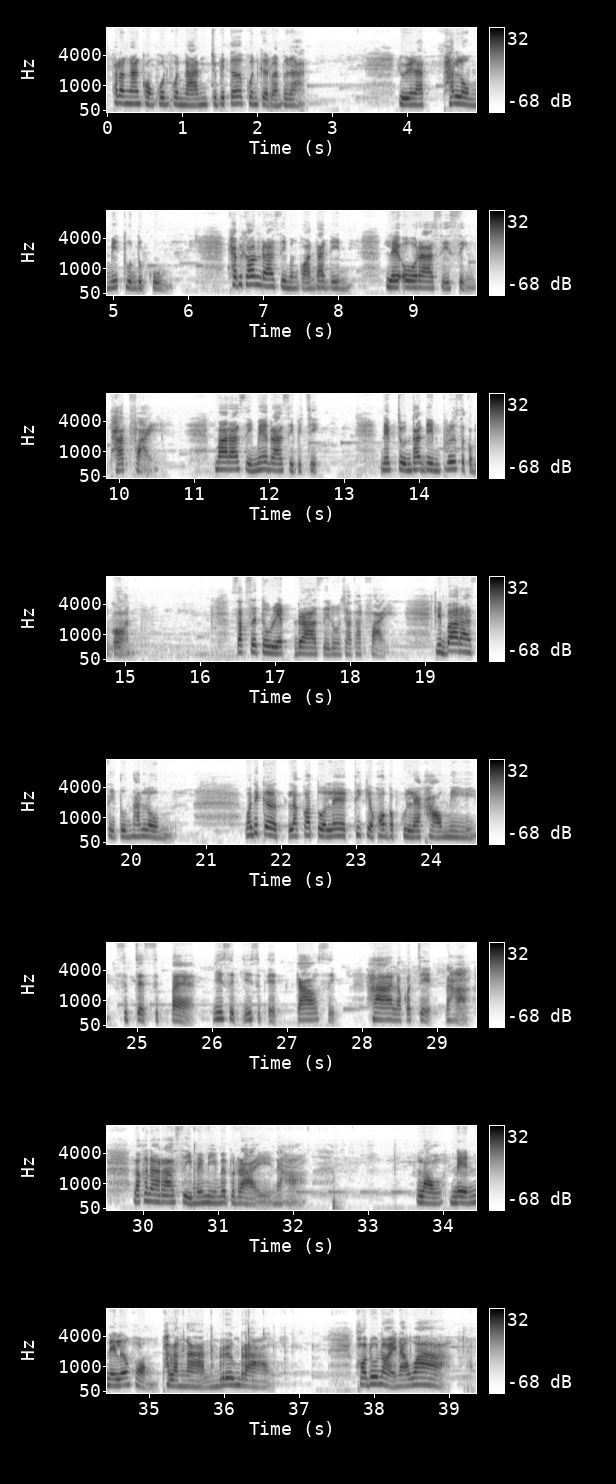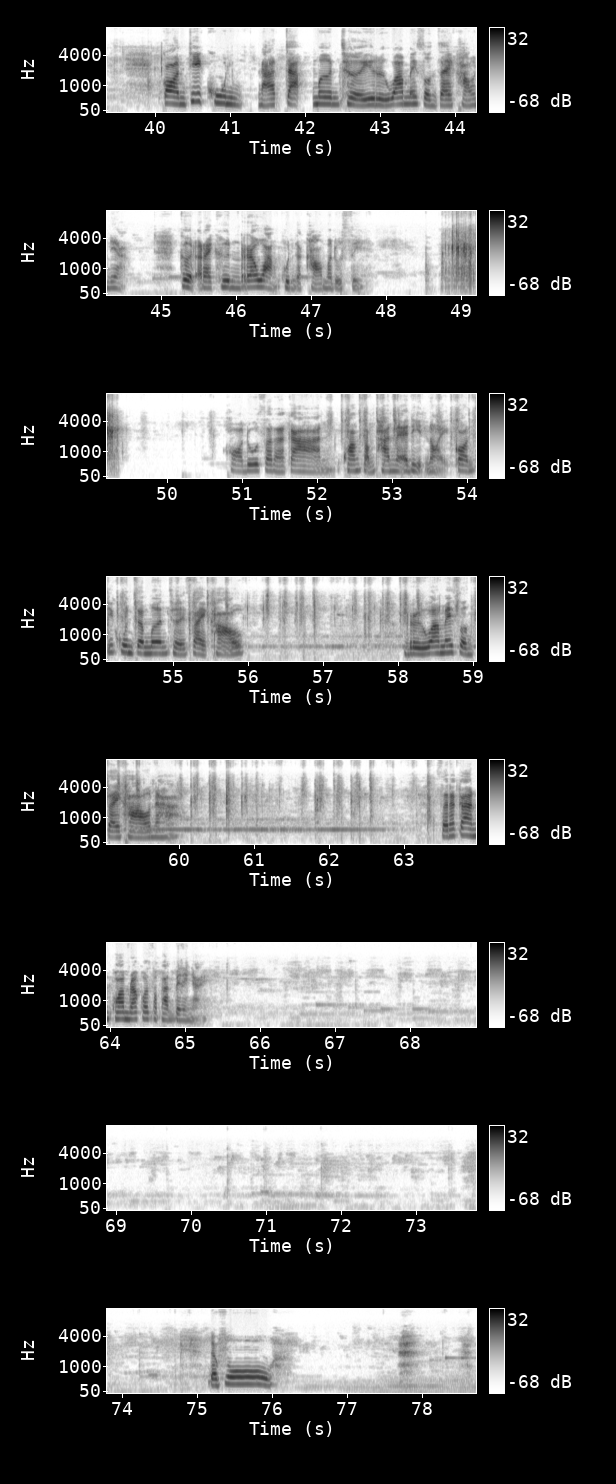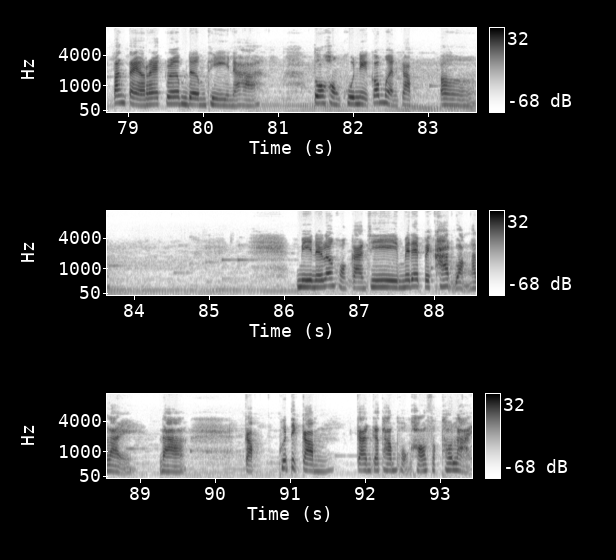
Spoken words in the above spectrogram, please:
พลังงานของคนคนนั้นจูปิเตอร์คนเกิดวันพฤหัสอยู่ในนัดพัดลมมิถุนตุกลุ่ม แคปิคอนราศีมังกรธาตุดิน เลโอราศีสิงห์ธาตุไฟ มาราศีเมษราศีพิจิก เนปจูนธาตุดินพฤษภกรกรซักเซตเรสราศีโดชาธาตุไฟลิบ้าราศีตุลธาตุลม วันที่เกิดแล้วก็ตัวเลขที่เกี่ยวข้องกับคุณและเขามี 17 18 20 21 90 5 แล้วก็ 7 นะคะ ลัคนาราศีไม่มีไม่เป็นไรนะคะ เราเน้นในเรื่องของพลังงานเรื่องราว ขอดูหน่อยนะว่า ก่อนที่คุณนะจะเมินเฉยหรือว่าไม่สนใจเขาเนี่ย เกิดอะไรขึ้นระหว่างคุณกับเขามาดูสิขอดูสถานการณ์ ความสัมพันธ์ในอดีตหน่อย ก่อนที่คุณจะเมินเฉยใส่เขา หรือว่าไม่สนใจเขานะคะ สถานการณ์ความรักความสัมพันธ์เป็นยังไง The Fool ตั้งแต่แรกเริ่มเดิมทีนะคะ ตัวของคุณนี่ก็เหมือนกับ เออมีในเรื่องของการที่ไม่ได้ไปคาดหวังอะไรนะ กับพฤติกรรม การกระทำของเขาสักเท่าไหร่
